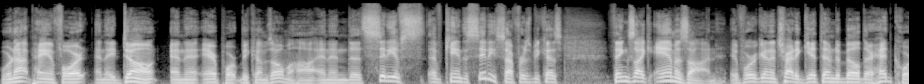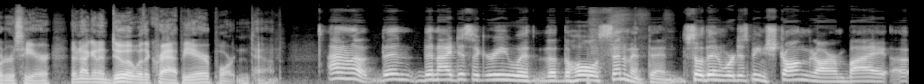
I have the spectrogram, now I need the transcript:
we're not paying for it, and they don't, and the airport becomes Omaha, and then the city of, of Kansas City suffers because things like Amazon, if we're going to try to get them to build their headquarters here, they're not going to do it with a crappy airport in town. I don't know. Then then I disagree with the, the whole sentiment. Then so then we're just being strong armed by a,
